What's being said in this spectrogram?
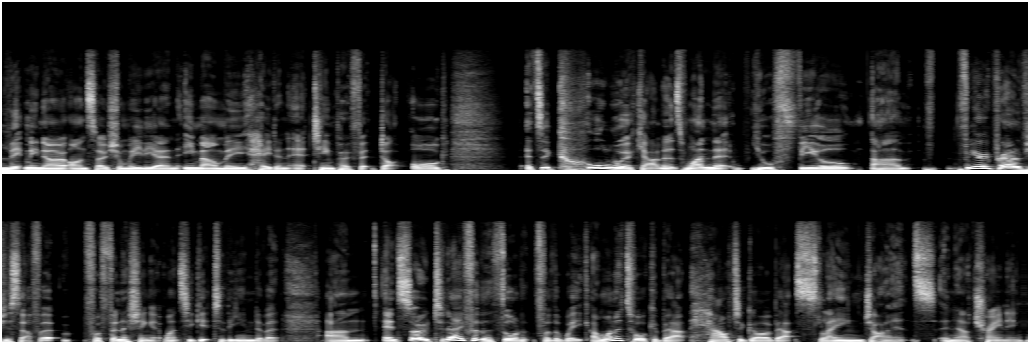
Let me know on social media and email me, hayden at tempofit.org it's a cool workout and it's one that you'll feel um, very proud of yourself for finishing it once you get to the end of it. Um, and so today, for the thought for the week, I want to talk about how to go about slaying giants in our training.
